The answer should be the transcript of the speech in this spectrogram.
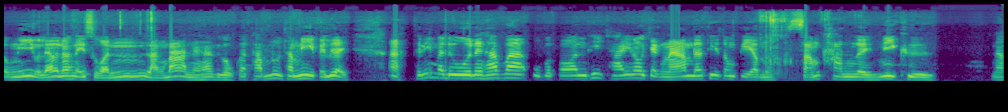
ตรงนี้อยู่แล้วนะในสวนหลังบ้านนะฮะพี่กบก็ทำนู่นทำนี่ไปเรื่อยอะทีนี้มาดูนะครับว่าอุปกรณ์ที่ใช้นอกจากน้ำแล้วที่ต้องเตรียมสำคัญเลยนี่คือน้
